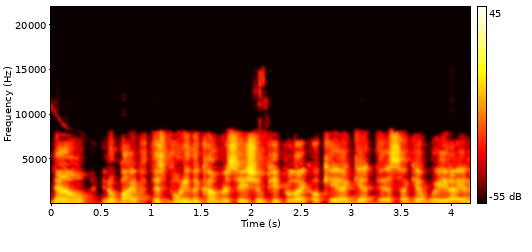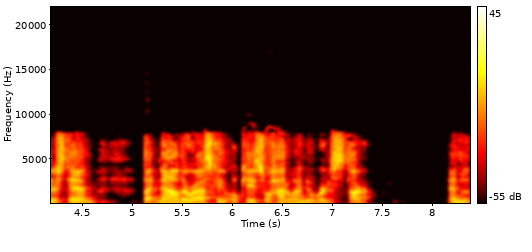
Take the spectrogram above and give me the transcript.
now you know by this point in the conversation, people are like, okay, I get this, I get weight, I understand, but now they're asking, okay, so how do I know where to start? And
